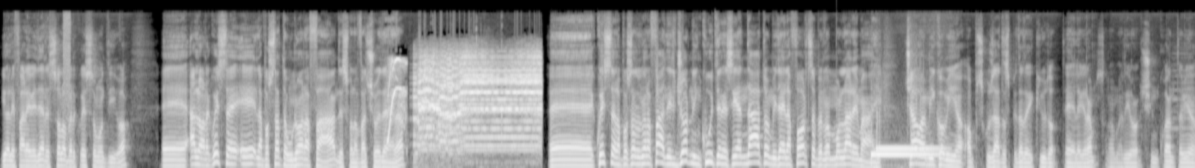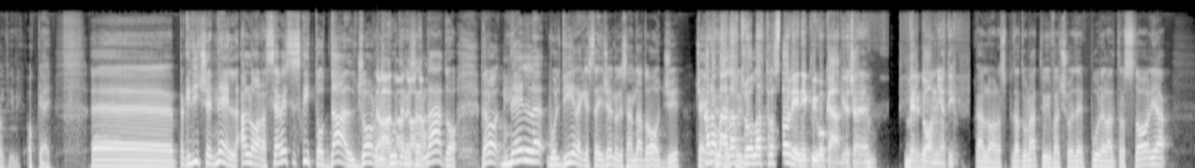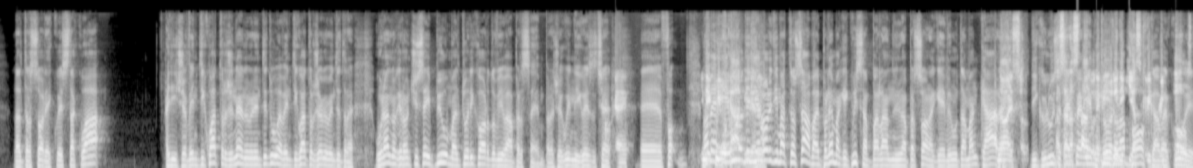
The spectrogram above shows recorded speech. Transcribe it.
Io le farei vedere solo per questo motivo. Eh, allora, questa è la postata un'ora fa. Adesso la faccio vedere. Eh, questa è la postata un'ora fa. Nel giorno in cui te ne sei andato, mi dai la forza per non mollare mai. Ciao amico mio. Oh, scusate, aspettate che chiudo Telegram, se no mi arrivano 50.000 notifiche. Ok. Eh, perché dice nel. Allora, se avessi scritto dal giorno No, in cui no, te ne no, sei andato, però nel vuol dire che stai dicendo che sei andato oggi? Cioè, Ah, no, ma l'altra storia è inequivocabile, cioè, Mm. vergognati. Allora, aspettate un attimo, vi faccio vedere pure l'altra storia. L'altra storia è questa qua. E dice 24 gennaio 2022, 24 gennaio 2023. Un anno che non ci sei più, ma il tuo ricordo vivrà per sempre. Cioè, quindi questo. Cioè, Ok. eh, fo- Vabbè, è uno degli no? errori di Matteo Saba. Il problema è che qui stiamo parlando di una persona che è venuta a mancare. No, è so- di cui lui si è sarà sempre riempito la di chi ha scritto bocca. il Per cui...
